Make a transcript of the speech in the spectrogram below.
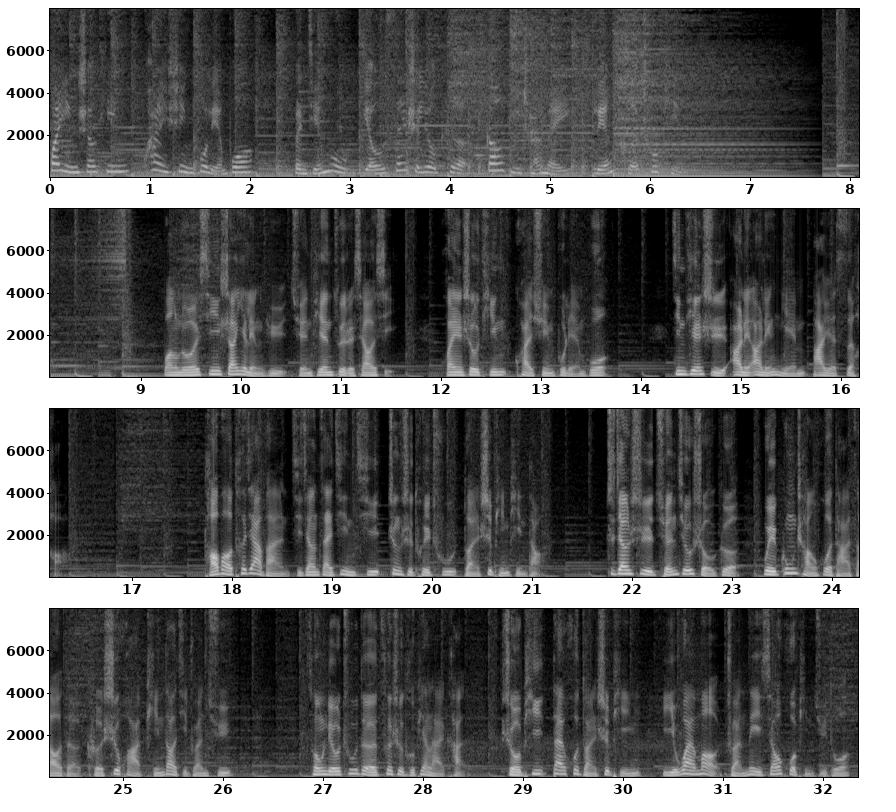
欢迎收听《快讯不联播》，本节目由三十六克高低传媒联合出品。网罗新商业领域全天最热消息，欢迎收听《快讯不联播》。今天是二零二零年八月四号。淘宝特价版即将在近期正式推出短视频频道，这将是全球首个为工厂货打造的可视化频道级专区。从流出的测试图片来看。首批带货短视频以外贸转内销货品居多。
